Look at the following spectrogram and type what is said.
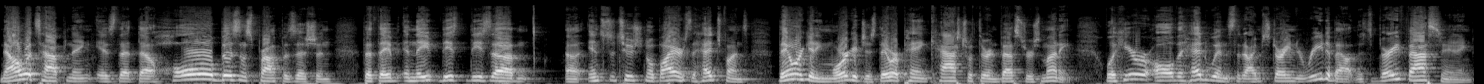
Now, what's happening is that the whole business proposition that they and they these these um, uh, institutional buyers, the hedge funds, they weren't getting mortgages. They were paying cash with their investors' money. Well, here are all the headwinds that I'm starting to read about, and it's very fascinating.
